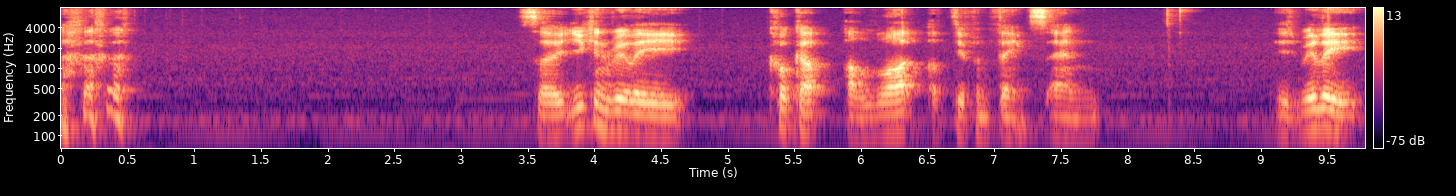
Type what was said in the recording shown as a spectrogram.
so you can really cook up a lot of different things and it really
